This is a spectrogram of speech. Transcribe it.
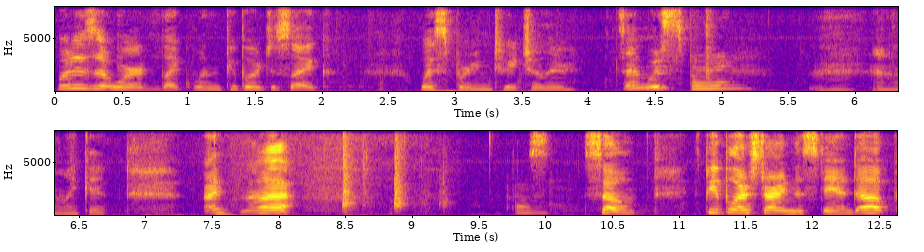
what is a word? Like, when people are just, like, whispering to each other. Is that? Whispering? I don't like it. I. Ah. Um, So, people are starting to stand up.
